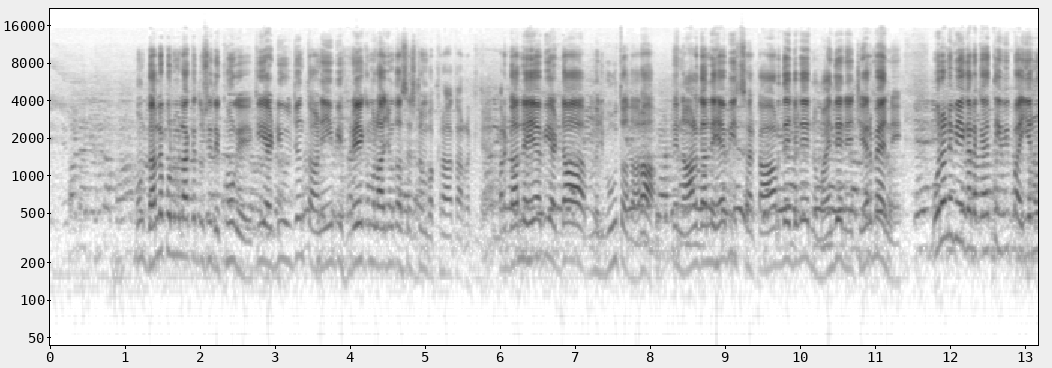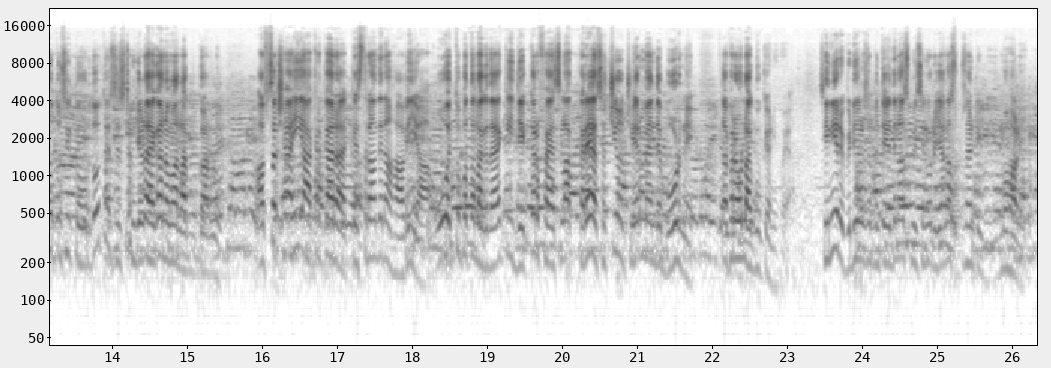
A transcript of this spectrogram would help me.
ਹੁਣ ਗੱਲ ਕੁੱਲ ਮਿਲਾ ਕੇ ਤੁਸੀਂ ਦੇਖੋਗੇ ਕਿ ਐਡੀ ਉਲਝਣ ਤਾਣੀ ਵੀ ਹਰੇਕ ਮੁਲਾਜ਼ਮ ਦਾ ਸਿਸਟਮ ਵੱਖਰਾ ਕਰ ਰੱਖਿਆ ਪਰ ਗੱਲ ਇਹ ਹੈ ਵੀ ਐਡਾ ਮਜ਼ਬੂਤ ਅਦਾਰਾ ਤੇ ਨਾਲ ਗੱਲ ਇਹ ਹੈ ਵੀ ਸਰਕਾਰ ਦੇ ਜਿਹੜੇ ਨੁਮਾਇੰਦੇ ਨੇ ਚੇਅਰਮੈਨ ਨੇ, ਉਹਨਾਂ ਨੇ ਵੀ ਇਹ ਗੱਲ ਕਹਿਤੀ ਵੀ ਭਾਈ ਇਹਨੂੰ ਤੁਸੀਂ ਤੋੜ ਦਿਓ ਤੇ ਸਿਸਟਮ ਜਿਹੜਾ ਹੈਗਾ ਨਵਾਂ ਲਾਗੂ ਕਰ ਲਓ। ਅਫਸਰਸ਼ਾਹੀ ਆਖਰਕਾਰ ਕਿਸ ਤਰ੍ਹਾਂ ਦੇ ਨਾਲ ਹਾਵੀ ਆ, ਉਹ ਇੱਥੋਂ ਪਤਾ ਲੱਗਦਾ ਹੈ ਕਿ ਜੇਕਰ ਫੈਸਲਾ ਕਰਿਆ ਸੱਚੀਓ ਚੇਅਰਮੈਨ ਦੇ ਬੋਰਡ ਨੇ, ਤਾਂ ਫਿਰ ਉਹ ਲਾਗੂ ਕਿਉਂ ਨਹੀਂ ਹੋਇਆ? ਸੀਨੀਅਰ ਵੀਡੀਓ ਜਰਨਲਿਸਟ ਬੰਤੇ ਦੇ ਨਾਲ ਸਮੀ ਸਿੰਘ ਰੋਜ਼ਾਨਾ ਸੁਪਸੈਂਟ ਟੀਵੀ, ਮੋਹਾਲੀ।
